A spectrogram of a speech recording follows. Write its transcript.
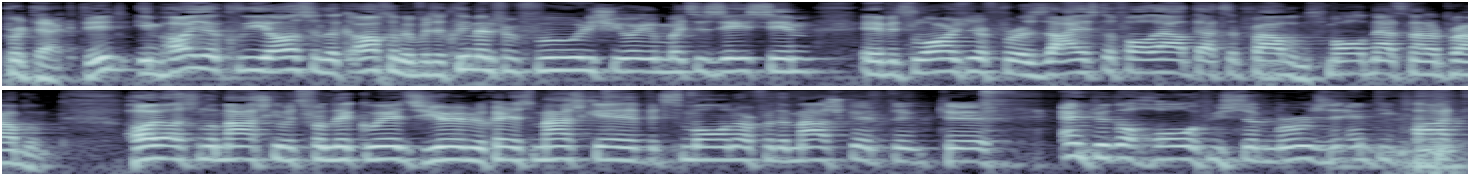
protected. Im kli also. If it's a clean man for food. If it's large enough for a zayas to fall out, that's a problem. Small, that's not a problem. If it's for liquids. If it's small enough for the mashke to, to enter the hole, if you submerge the empty pot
